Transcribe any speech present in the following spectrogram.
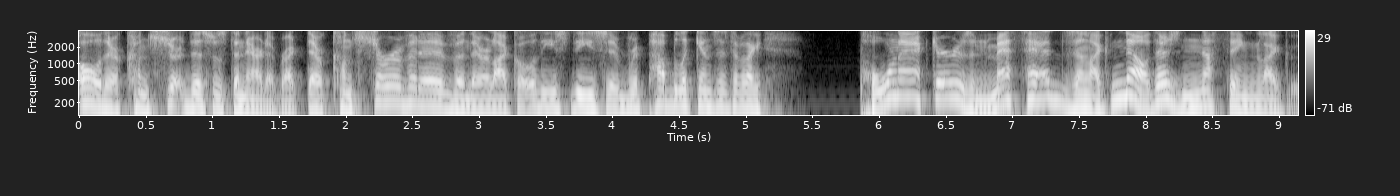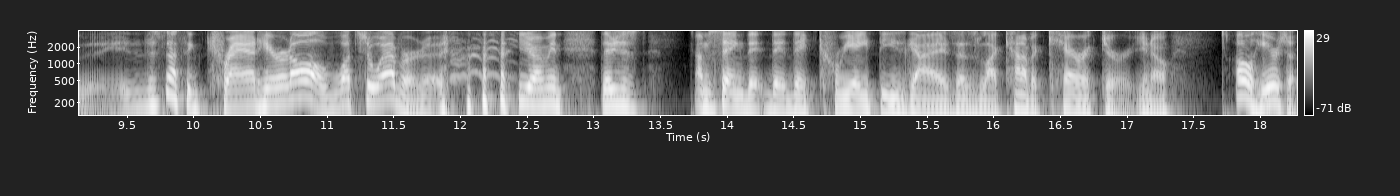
oh, they're conser- This was the narrative, right? They're conservative and they're like, oh, these, these Republicans and stuff like porn actors and meth heads and like no there's nothing like there's nothing trad here at all whatsoever you know what i mean they're just I'm saying that they, they create these guys as like kind of a character, you know. Oh, here's a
